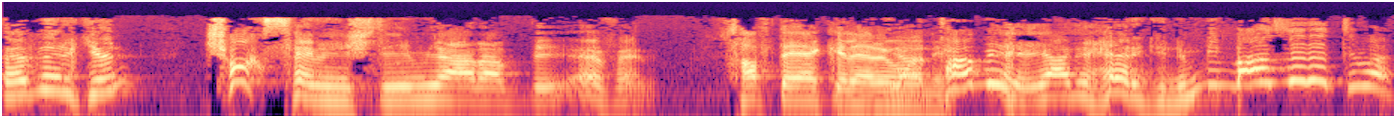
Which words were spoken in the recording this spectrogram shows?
Öbür gün çok sevinçliyim ya Rabbi efendim. Saf dayak yerim Ya onu. tabii yani her günün bir mazereti var.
